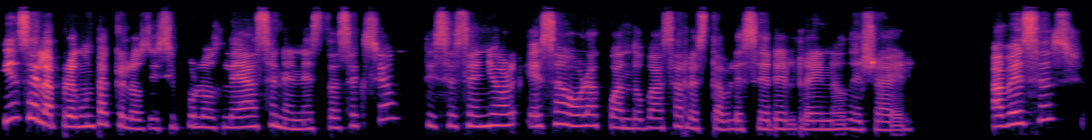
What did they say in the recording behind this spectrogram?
Fíjense la pregunta que los discípulos le hacen en esta sección. Dice, Señor, es ahora cuando vas a restablecer el reino de Israel. A veces,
